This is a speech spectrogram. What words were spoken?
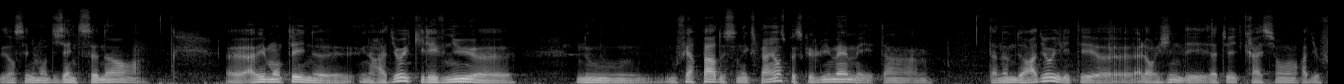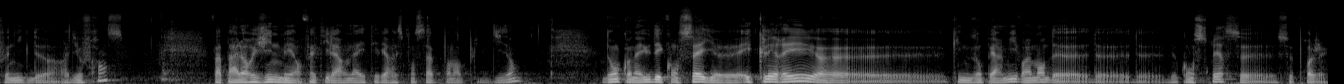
des enseignements design sonore, avait monté une, une radio et qu'il est venu nous, faire part de son expérience, parce que lui-même est un, homme de radio. Il était euh, à l'origine des ateliers de création radiophonique de Radio France enfin pas à l'origine, mais en fait, il a, on a été les responsables pendant plus de dix ans. Donc, on a eu des conseils euh, éclairés euh, qui nous ont permis vraiment de, construire ce, projet.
